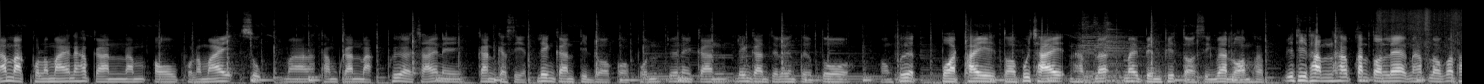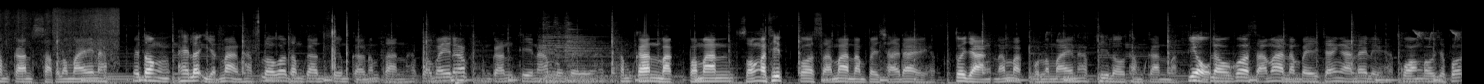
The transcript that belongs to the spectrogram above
น้ำหมักผลไม้นะครับ การนำเอาผลไม้สุกมาทำการหมักเพื่อใช้ในการเกษตรเร่งการติดดอกออกผลช่วยในการเร่งการเจริญเติบโตของพืช ปลอดภัยต่อผู้ใช้นะครับ และไม่เป็นพิษต่อสิ่งแวดล้อมครับ วิธีทำนะครับขั้นตอนแรกนะครับ เราก็ทำการสับผลไม้นะครับ ไม่ต้องให้ละเอียดมากนะครับ เราก็ทำการเติมกากน้ำตาลนะครับต่อไปนะครับทำการเทน้ำลงไปเลยนะครับทำการหมักประมาณ 2 อาทิตย์ก็สามารถนำไปใช้ได้ครับตัวอย่างน้ำหมักผลไม้นะครับที่เราทำการหมักเปรี้ยว เราก็สามารถนำไปใช้งานได้เลยครับกรองเอาเฉพาะ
